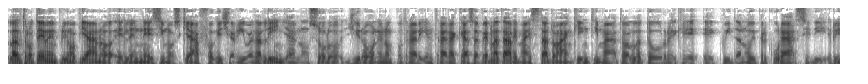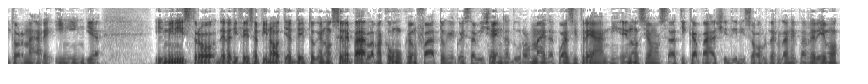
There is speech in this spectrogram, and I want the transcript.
L'altro tema in primo piano è l'ennesimo schiaffo che ci arriva dall'India. Non solo Girone non potrà rientrare a casa per Natale, ma è stato anche intimato alla Torre, che è qui da noi per curarsi, di ritornare in India. Il ministro della difesa Pinotti ha detto che non se ne parla, ma comunque è un fatto che questa vicenda dura ormai da quasi tre anni e non siamo stati capaci di risolverla. Ne parleremo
